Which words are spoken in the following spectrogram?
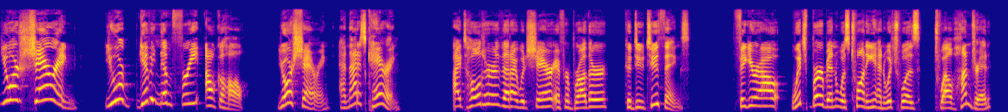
You are sharing. You are giving them free alcohol. You're sharing, and that is caring. I told her that I would share if her brother could do two things figure out which bourbon was 20 and which was 1200,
